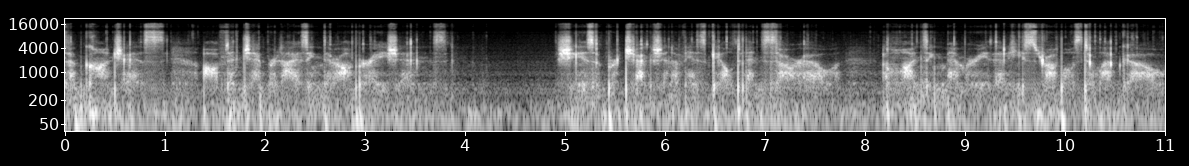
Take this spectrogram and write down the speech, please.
subconscious, often jeopardizing their operations. She is a projection of his guilt and sorrow, a haunting memory that he struggles to let go.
